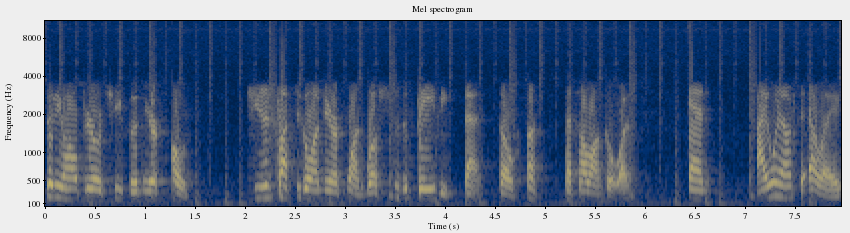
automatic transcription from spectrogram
City Hall bureau chief of the New York Post. She just left to go on New York One. Well, she was a baby then, so that's how long ago it was. And I went out to L.A.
